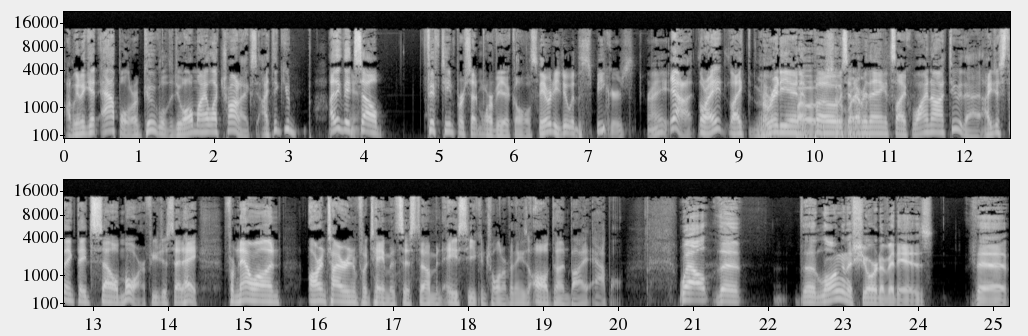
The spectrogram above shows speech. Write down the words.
I'm going to get Apple or Google to do all my electronics. I think you'd I think they'd sell fifteen percent more vehicles They already do it with the speakers, right? yeah, right. Like Meridian Bose and Bose and everything. It's like, why not do that? I just think they'd sell more if you just said, hey, from now on, our entire infotainment system and AC control and everything is all done by Apple. Well, the the long and the short of it is the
